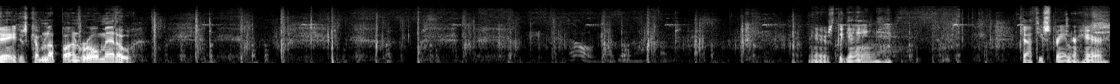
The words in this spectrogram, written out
Okay, just coming up on Rowe Meadow. Here's the gang. Kathy spraying her hair.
